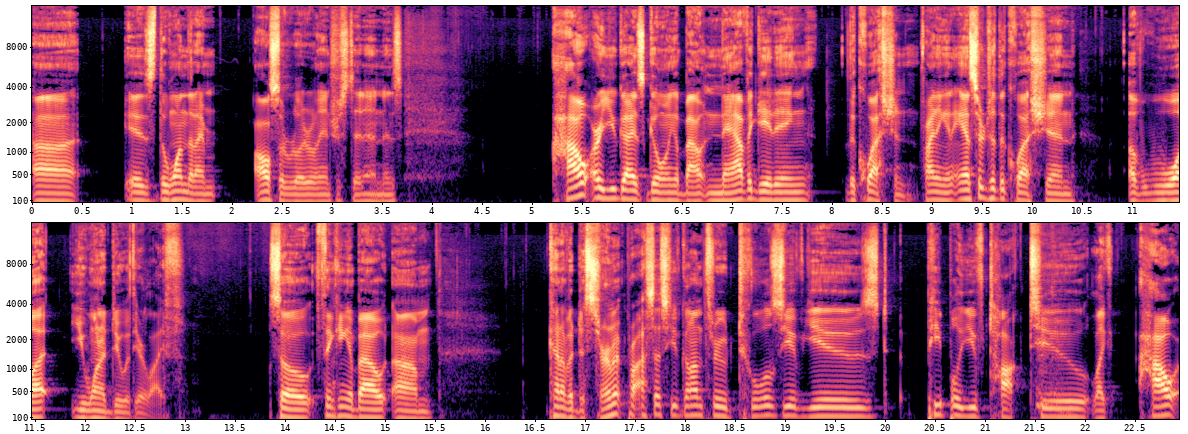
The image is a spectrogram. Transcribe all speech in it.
uh is the one that i'm also really really interested in is how are you guys going about navigating the question finding an answer to the question of what you want to do with your life? So thinking about um kind of a discernment process you've gone through, tools you've used, people you've talked to, like how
